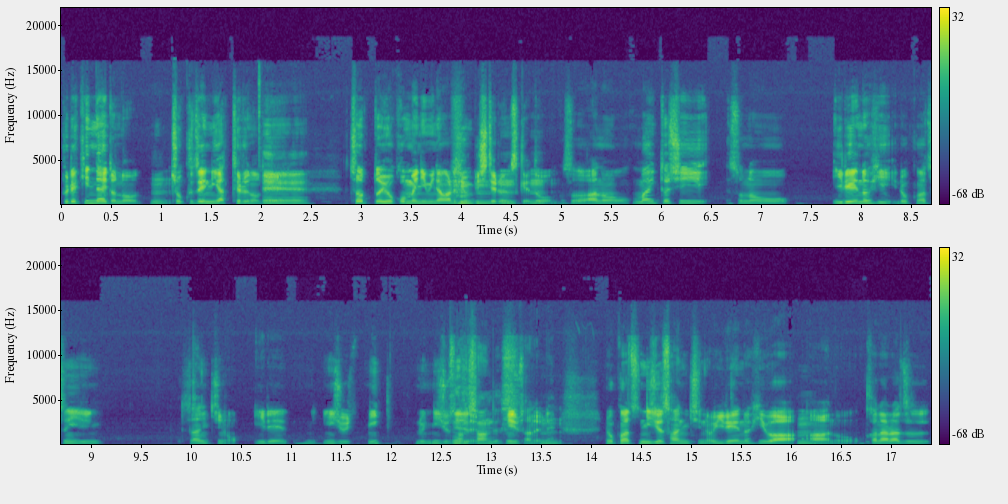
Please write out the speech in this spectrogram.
プレキンナイトのうん。直前にやってるので、えちょっと横目に見ながら準備してるんですけどうんうんう、そう、あの、毎年、その、慰霊の日、6月23日の慰霊、22?23 ー、23です。23でね。6月23日の慰霊の日は、うんあの、必ず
